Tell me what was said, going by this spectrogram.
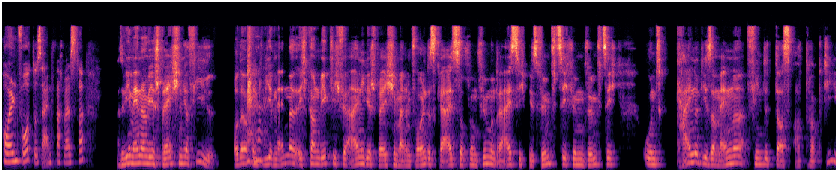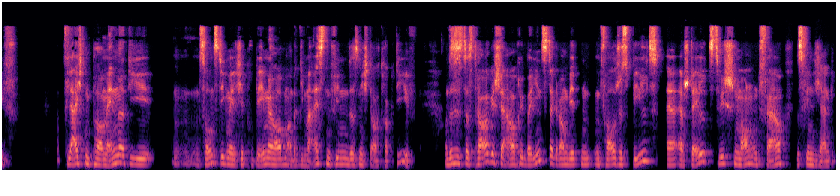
tollen Fotos einfach, weißt du? Also wir Männer, wir sprechen ja viel, oder? Und wir Männer, ich kann wirklich für einige sprechen in meinem Freundeskreis, so von 35 bis 50, 55. Und keiner dieser Männer findet das attraktiv. Vielleicht ein paar Männer, die hm, sonst irgendwelche Probleme haben, aber die meisten finden das nicht attraktiv. Und das ist das Tragische, auch über Instagram wird ein, ein falsches Bild äh, erstellt zwischen Mann und Frau. Das finde ich, ein,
